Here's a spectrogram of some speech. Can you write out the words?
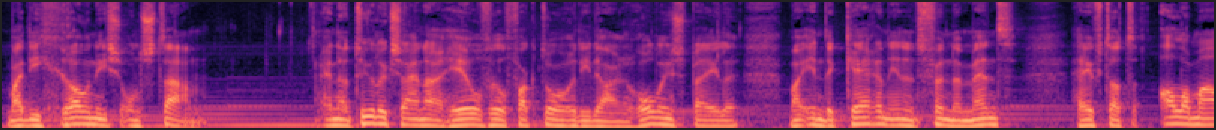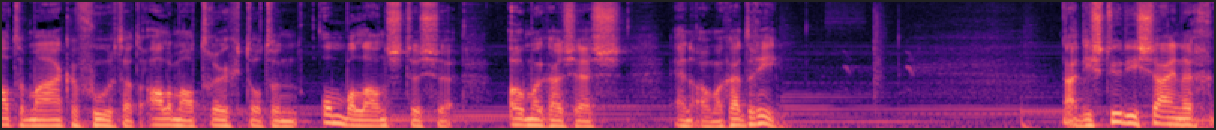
maar die chronisch ontstaan. En natuurlijk zijn er heel veel factoren die daar een rol in spelen. Maar in de kern, in het fundament, heeft dat allemaal te maken, voert dat allemaal terug tot een onbalans tussen omega-6 en omega-3. Nou, die studies zijn er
